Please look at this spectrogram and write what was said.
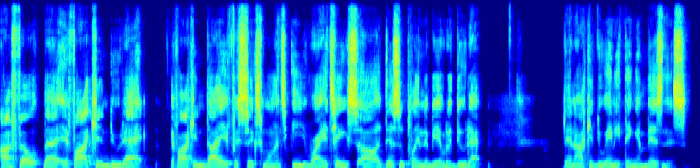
I felt that if I can do that, if I can diet for six months, eat right, it takes uh, discipline to be able to do that, then I can do anything in business.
